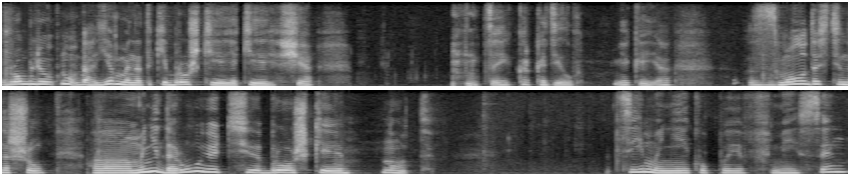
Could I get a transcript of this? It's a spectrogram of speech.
роблю, ну, да, є в мене такі брошки, які ще цей крокодил, який я з молодості ношу. Е, мені дарують брошки. Ну, от, ці мені купив мій син.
